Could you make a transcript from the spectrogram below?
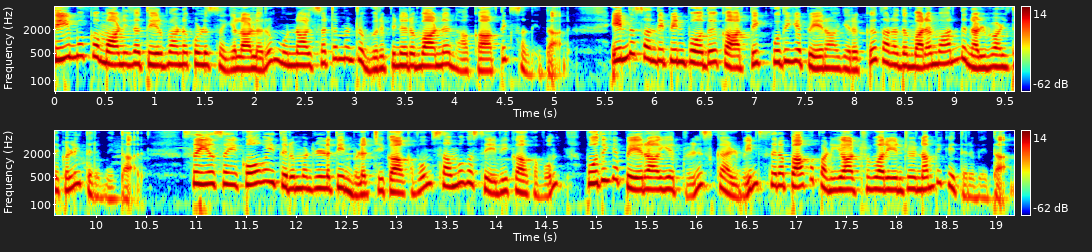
திமுக மாநில தீர்மானக்குழு செயலாளரும் முன்னாள் சட்டமன்ற உறுப்பினருமான நா. கார்த்திக் சந்தித்தார். இந்த சந்திப்பின் போது கார்த்திக் புதிய பேராயருக்கு தனது மனமார்ந்த நல்வாழ்த்துக்களை தெரிவித்தார். சிஎஸ்ஐ கோவை திருமண்டலத்தின் வளர்ச்சிக்காகவும் சமூக சேவைக்காகவும் புதிய பேராயர் பிரின்ஸ் கல்வின் சிறப்பாக பணியாற்றுவார் என்று நம்பிக்கை தெரிவித்தார்.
